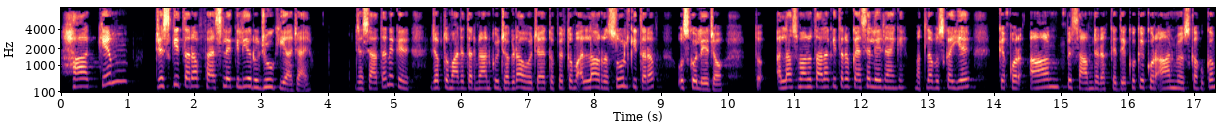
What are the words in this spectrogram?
حاکم جس کی طرف فیصلے کے لیے رجوع کیا جائے۔ جیسے آتا ہے نا کہ جب تمہارے درمیان کوئی جھگڑا ہو جائے تو پھر تم اللہ اور رسول کی طرف اس کو لے جاؤ۔ تو اللہ سبحانہ تعالیٰ کی طرف کیسے لے جائیں گے؟ مطلب اس کا یہ کہ قرآن پہ سامنے رکھ کے دیکھو کہ قرآن میں اس کا حکم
